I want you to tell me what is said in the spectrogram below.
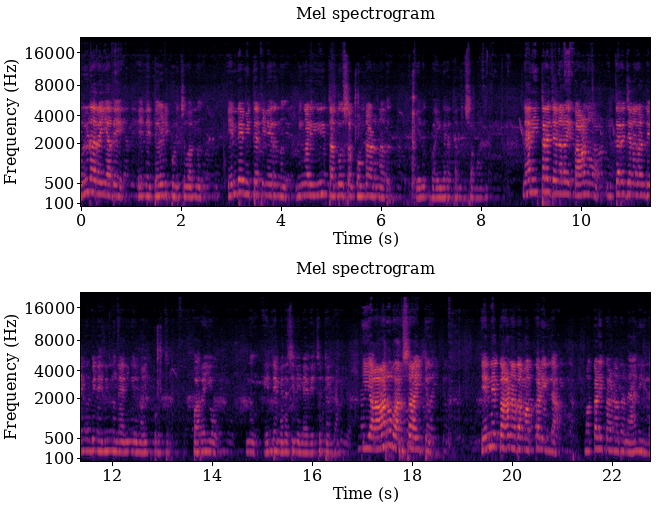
വീടറിയാതെ എന്നെ തേടിപ്പിടിച്ചു വന്ന് എന്റെ മിറ്റത്തിനിരുന്ന് നിങ്ങൾ ഈ സന്തോഷം കൊണ്ടാടുന്നത്. എനിക്ക് ഭയങ്കര സന്തോഷമാണ്. ഞാൻ ഇത്ര ജനങ്ങളെ കാണോ? ഇത്ര ജനങ്ങളുടെ മുമ്പിൽ നിന്ന് മൈക്ക് കൊടുത്തു. പറയോ? എന്ന് എന്റെ മനസ്സിനെ ഞാൻ വെച്ചിട്ടില്ല. ഈ ആറ് വർഷമായിട്ട് എന്നെ കാണാതെ മക്കളില്ല. മക്കളെ കാണാതെ ഞാനില്ല.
